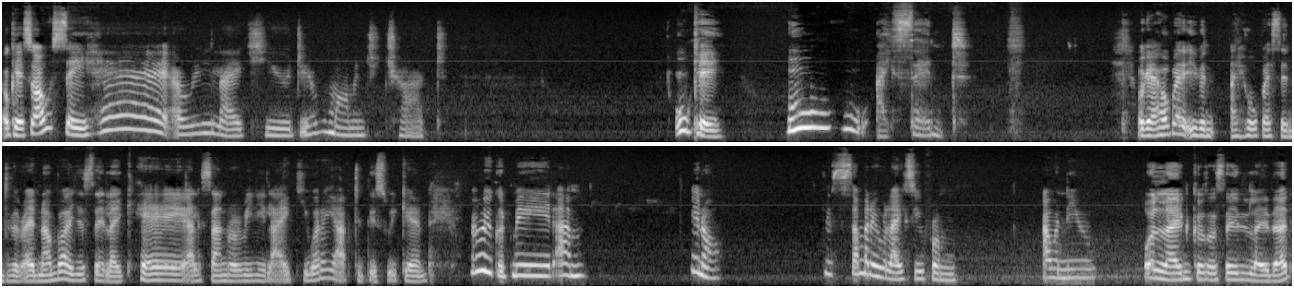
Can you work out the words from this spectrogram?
Okay, so I would say, hey, I really like you. Do you have a moment to chat? Okay. Ooh, I sent. Okay, I hope I even I hope I sent the right number. I just say like, hey, Alessandro, I really like you. What are you up to this weekend? Maybe we could meet. Um, you know, there's somebody who likes you from our new online because I said it like that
